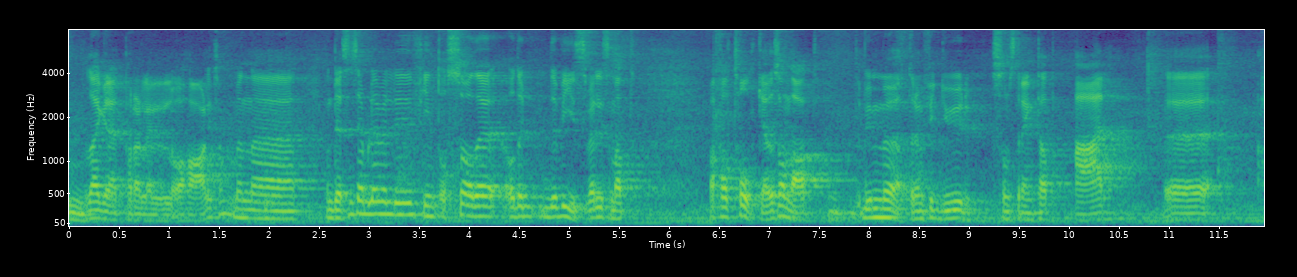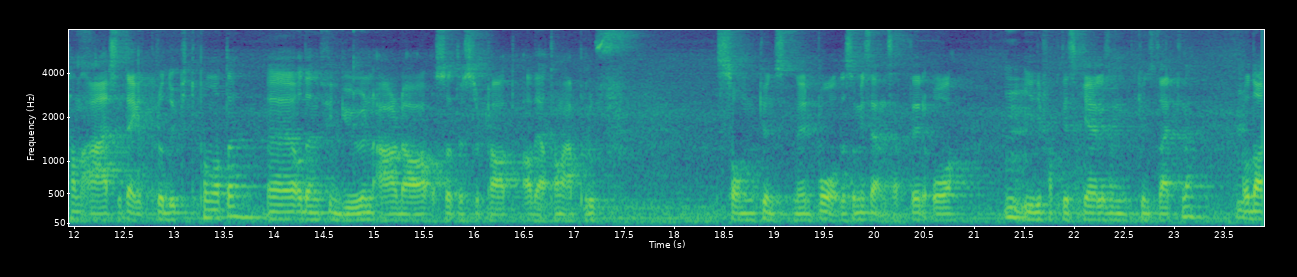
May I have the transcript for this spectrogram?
Og det er greit parallell å ha, liksom. Men, eh, men det syns jeg ble veldig fint også, og det, og det, det viser vel liksom at i hvert fall tolker jeg det sånn da at vi møter en figur som strengt tatt er eh, Han er sitt eget produkt, på en måte. Eh, og den figuren er da også et resultat av det at han er proff som kunstner, både som iscenesetter og i de faktiske liksom, kunstverkene. Og da,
